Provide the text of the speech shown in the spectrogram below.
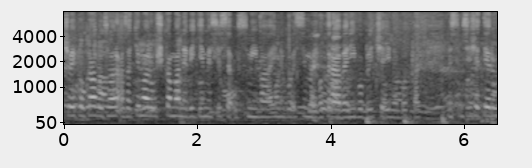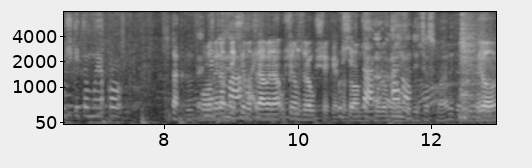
člověk kouká od a za těma rouškama nevidím, jestli se usmívají, nebo jestli mají otrávený v obličeji, nebo tak. Myslím si, že ty roušky tomu jako... Tak polovina z nich je otrávená už jenom z roušek, jako Už to vám tak. řeknu rovnou. Ano. teď se smáli, Jo,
